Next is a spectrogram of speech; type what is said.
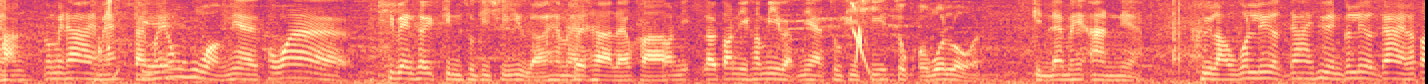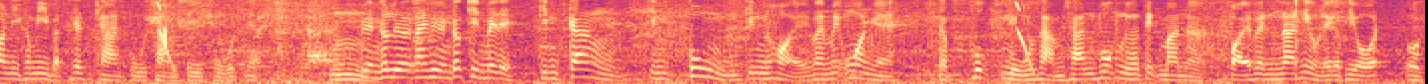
ผักก็ไม่ได้ไหมแต่ไม่ต้องห่วงเนี่ย เพราะว่าพี่เบนเคยกินซูกิชิอยู่แล้วใช่ไหมเคยทานแล้วครับ ตอนนี้แล้วตอนนี้เขามีแบบเนี่ยซูกิชิสุกโอเวอร์โหลด กินได้ไม่อันเนี่ย คือเราก็เลือกได้พี่เบนก็เลือกได้ แล้วตอนนี้เขามีแบบเทศกาลปูซานซีฟู้ดเนี่ย พี่เบนก็เลือกได้พี่เบนก็กินไปดิ กินกั้ง กินกุ้ง กินหอยมันไม่อ้วนไง แต่พวกหมูสามชั้นพวกเนื้อติดมันอะ ปล่อยให้เป็นหน้าที่ของเล็กกับพี่โอ๊ตโอเค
